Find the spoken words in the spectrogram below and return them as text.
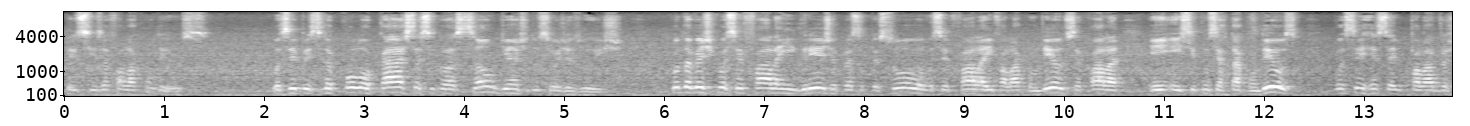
precisa falar com Deus. Você precisa colocar essa situação diante do Senhor Jesus. Toda vez que você fala em igreja para essa pessoa, você fala em falar com Deus, você fala em, em se consertar com Deus, você recebe palavras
